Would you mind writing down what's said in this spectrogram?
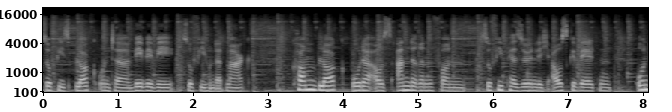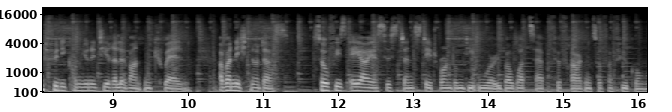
Sophies Blog unter www.sophie100mark, Com-Blog oder aus anderen von Sophie persönlich ausgewählten und für die Community relevanten Quellen. Aber nicht nur das. Sophies AI Assistant steht rund um die Uhr über WhatsApp für Fragen zur Verfügung.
